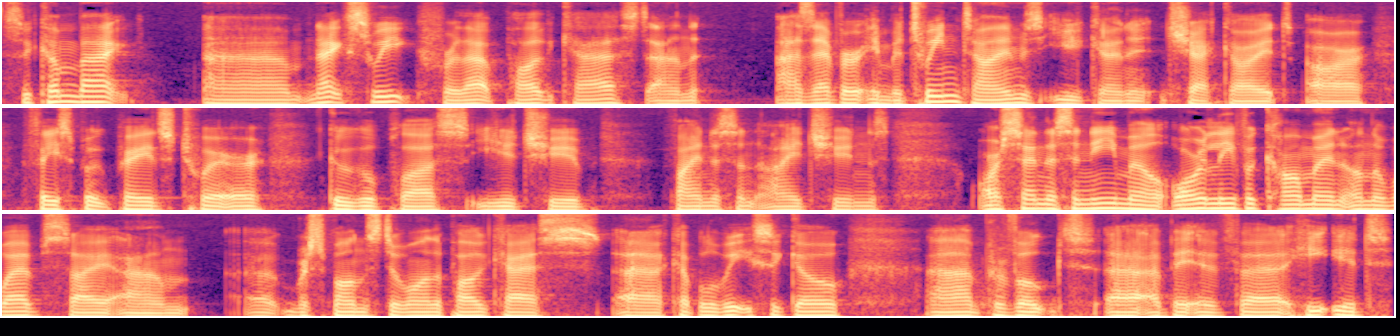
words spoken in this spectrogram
So come back um, next week for that podcast, and as ever, in between times, you can check out our Facebook page, Twitter, Google Plus, YouTube. Find us on iTunes or send us an email or leave a comment on the website. Um, uh, response to one of the podcasts uh, a couple of weeks ago uh, provoked uh, a bit of uh, heated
